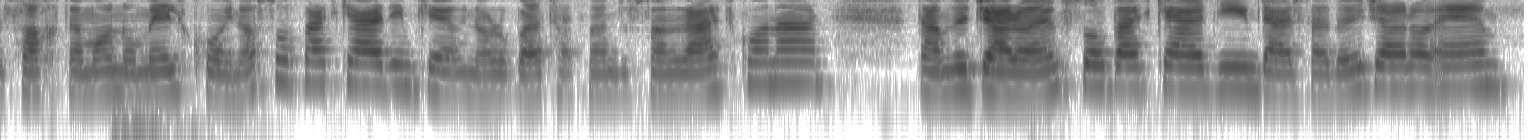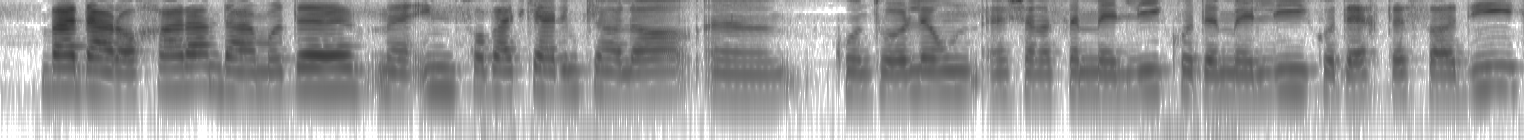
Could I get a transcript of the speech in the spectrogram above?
ساختمان و ملک و اینا صحبت کردیم که اینا رو باید حتما دوستان رد کنن. در مورد جرائم صحبت کردیم در صدای جرائم. و در آخرم در مورد این صحبت کردیم که حالا کنترل اون شناسه ملی کد ملی کد اقتصادی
